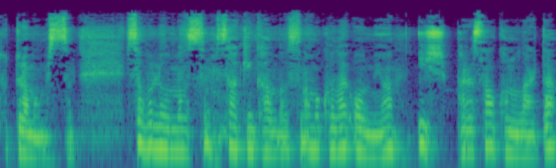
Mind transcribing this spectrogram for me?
tutturamamışsın. Sabırlı olmalısın, sakin kalmalısın ama kolay olmuyor. İş, parasal konularda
